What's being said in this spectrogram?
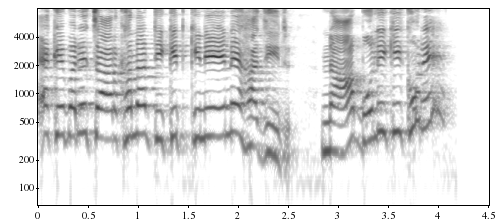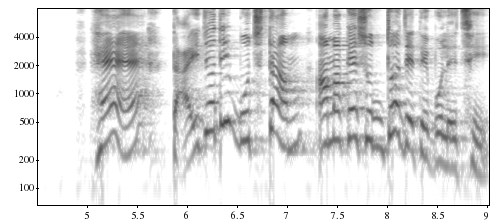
একেবারে চারখানা টিকিট কিনে এনে হাজির। না বলি কি করে? হ্যাঁ তাই যদি বুঝতাম আমাকে শুদ্ধ যেতে বলেছে।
